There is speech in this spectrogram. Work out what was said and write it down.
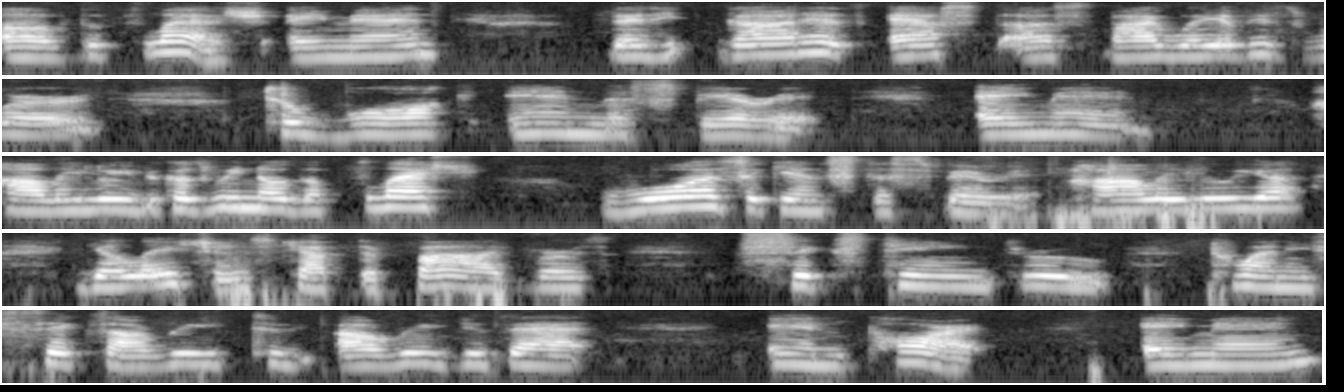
of the flesh. Amen. That he, God has asked us by way of his word to walk in the spirit. Amen. Hallelujah. Because we know the flesh wars against the spirit. Hallelujah. Galatians chapter 5, verse 16 through 26. I'll read to I'll read you that in part. Amen.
